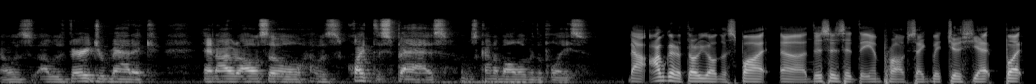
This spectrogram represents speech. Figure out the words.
I was I was very dramatic, and I would also I was quite the spaz. I was kind of all over the place. Now I'm gonna throw you on the spot. Uh, this isn't the improv segment just yet, but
